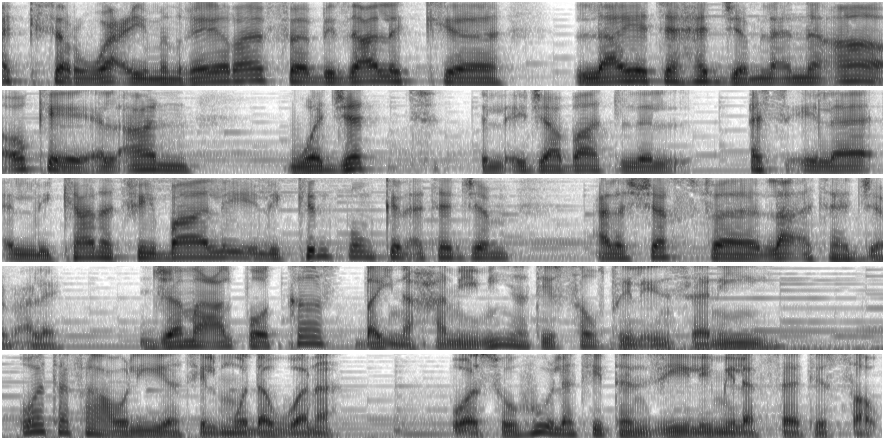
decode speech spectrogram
أكثر وعي من غيره فبذلك آه، لا يتهجم لأنه آه أوكي الآن وجدت الإجابات للأسئلة اللي كانت في بالي اللي كنت ممكن أتهجم على الشخص فلا أتهجم عليه. جمع البودكاست بين حميمية الصوت الانساني وتفاعلية المدونة وسهولة تنزيل ملفات الصوت.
